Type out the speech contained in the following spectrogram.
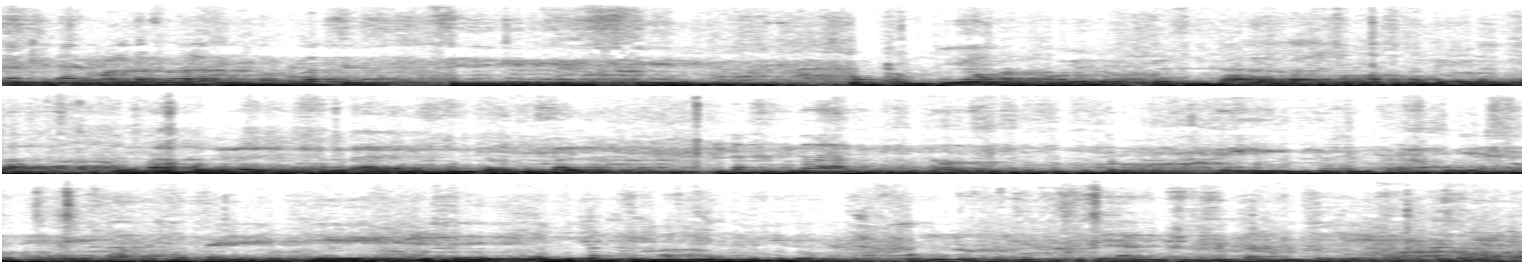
Que Cher Maldana y Hernán Velázquez se, se eh, confundieron al poder presentar las reformas a la ley orgánica eh, para poder acceder a ese momento al fiscal. Y la segunda, algunos diputados que se les consultó eh, indican que no estarán apoyando esta propuesta de ley porque ustedes indican que no han cumplido con los procesos que se dieron en su momento al inicio de gobierno.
